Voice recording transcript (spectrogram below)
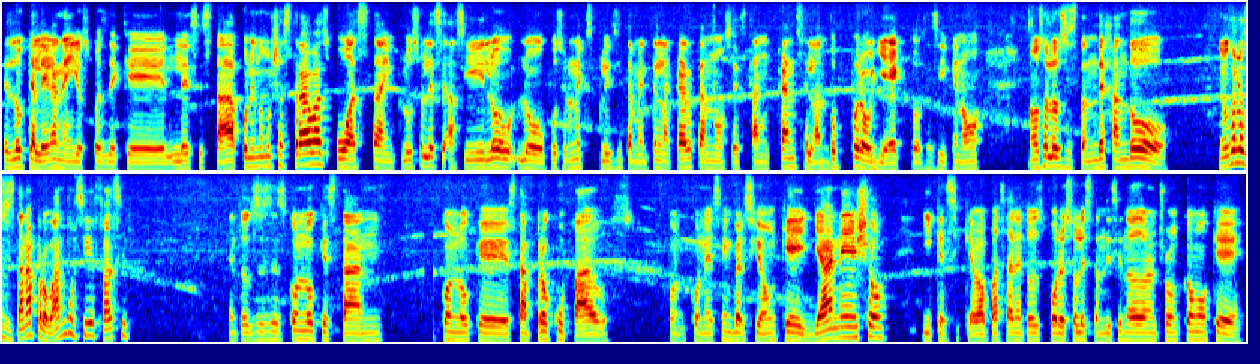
es lo que alegan ellos, pues de que les está poniendo muchas trabas o hasta incluso les, así lo, lo pusieron explícitamente en la carta, nos están cancelando proyectos, así que no, no se los están dejando, no se los están aprobando así de fácil. Entonces es con lo que están, con lo que están preocupados, con, con esa inversión que ya han hecho y que sí que va a pasar. Entonces, por eso le están diciendo a Donald Trump como que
